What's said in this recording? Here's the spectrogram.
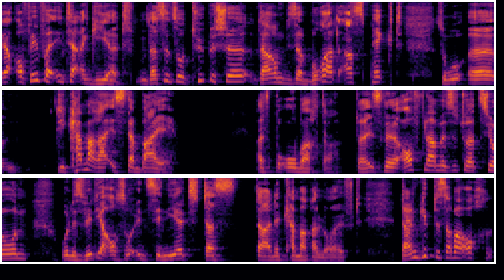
ja, auf jeden Fall interagiert. Und das sind so typische, darum dieser Borat-Aspekt, so äh, die Kamera ist dabei als Beobachter. Da ist eine Aufnahmesituation und es wird ja auch so inszeniert, dass da eine Kamera läuft. Dann gibt es aber auch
